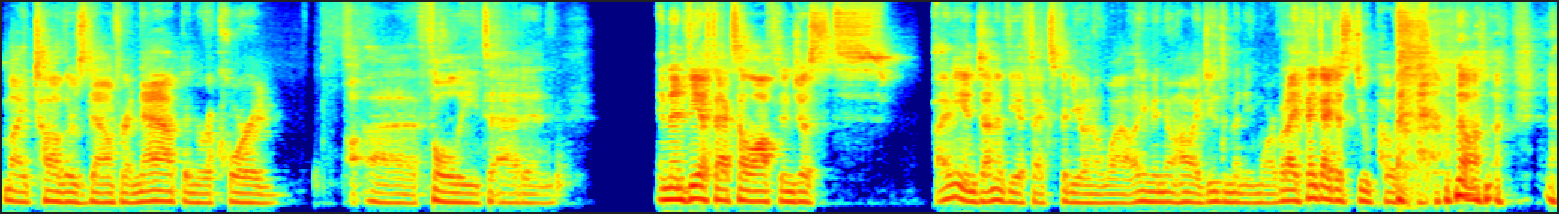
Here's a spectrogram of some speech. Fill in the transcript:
my toddlers down for a nap and record uh, Foley to add in. And then VFX, I'll often just, I haven't even done a VFX video in a while. I don't even know how I do them anymore, but I think I just do post on them.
